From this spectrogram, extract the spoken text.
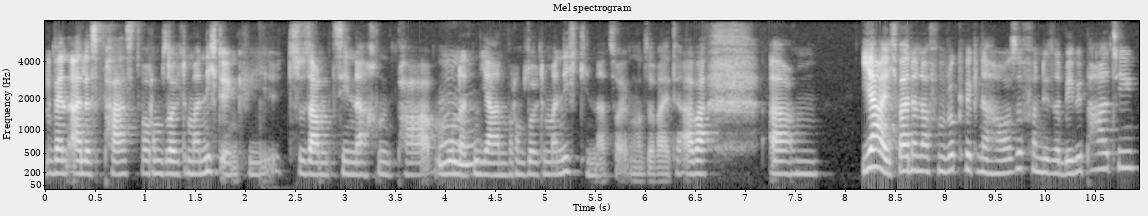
wenn alles passt, warum sollte man nicht irgendwie zusammenziehen nach ein paar Mhm. Monaten, Jahren, warum sollte man nicht Kinder zeugen und so weiter. Aber ähm, ja, ich war dann auf dem Rückweg nach Hause von dieser Babyparty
